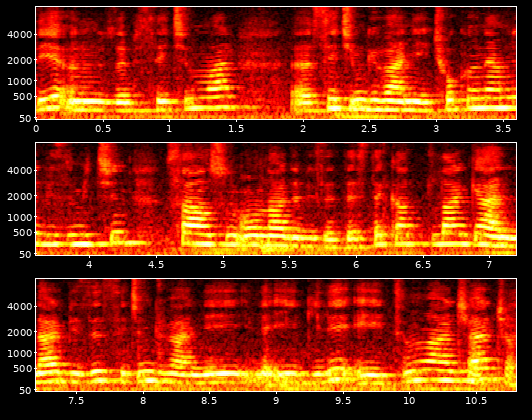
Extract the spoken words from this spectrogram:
diye. Önümüzde bir seçim var. E, Seçim güvenliği çok önemli bizim için. Sağ olsun onlar da bize destek attılar. Geldiler bize seçim güvenliği ile ilgili eğitim verdiler. çok çok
